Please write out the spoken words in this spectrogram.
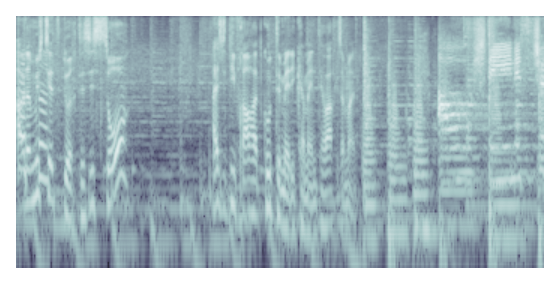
aber da müsst ihr jetzt durch. Das ist so. Also die Frau hat gute Medikamente. Wacht's einmal. Aufstehen ist schön.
